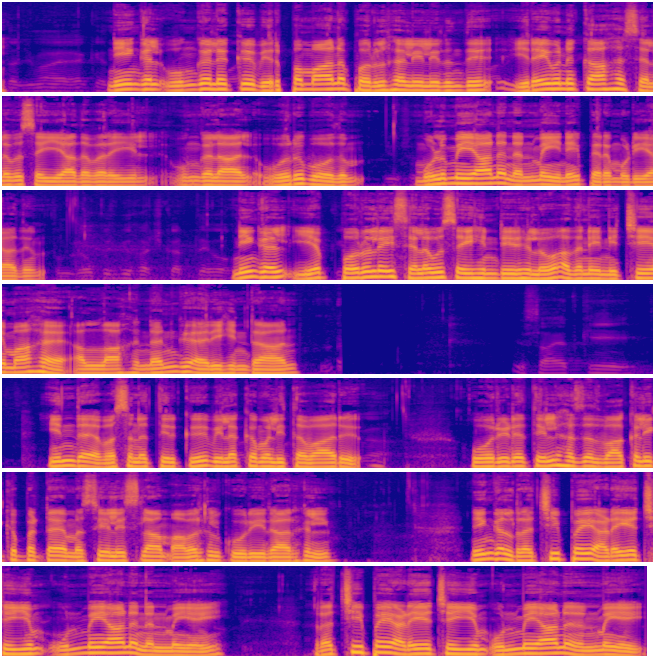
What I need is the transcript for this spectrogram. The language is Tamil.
நீங்கள் உங்களுக்கு விருப்பமான பொருள்களிலிருந்து இறைவனுக்காக செலவு செய்யாத வரையில் உங்களால் ஒருபோதும் முழுமையான நன்மையினை பெற முடியாது. நீங்கள் எப்பொருளை செலவு செய்கின்றீர்களோ அதனை நிச்சயமாக அல்லாஹ் நன்கு அறிகின்றான். இந்த வசனத்திற்கு விளக்கமளித்தவாறு ஓரிடத்தில் ஹசத் வாக்களிக்கப்பட்ட மசீல் இஸ்லாம் அவர்கள் கூறுகிறார்கள் நீங்கள் ரட்சிப்பை அடையச் செய்யும் உண்மையான நன்மையை ரட்சிப்பை அடையச் செய்யும் உண்மையான நன்மையை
